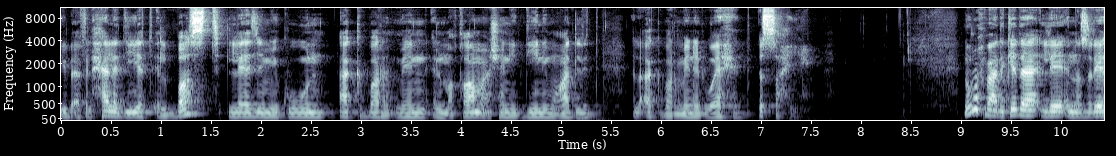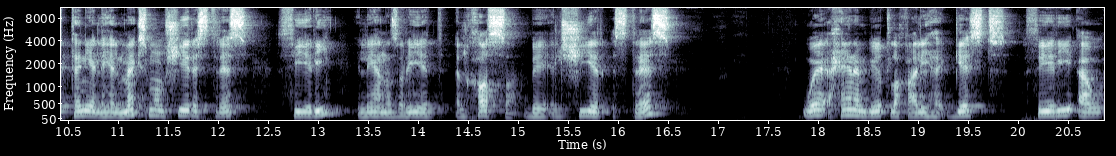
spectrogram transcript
يبقى في الحالة ديت البسط لازم يكون أكبر من المقام عشان يديني معادلة الأكبر من الواحد الصحيح. نروح بعد كده للنظرية التانية اللي هي ال maximum shear stress theory اللي هي نظرية الخاصة بال shear stress. وأحيانا بيطلق عليها Guest theory أو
